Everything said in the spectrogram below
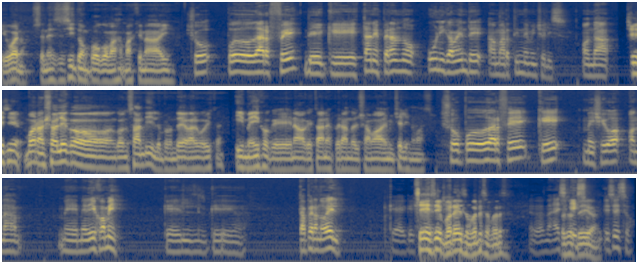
Y bueno, se necesita un poco más, más que nada ahí. Yo puedo dar fe de que están esperando únicamente a Martín de Michelis. Onda, Sí, sí. Bueno, yo hablé con, con Santi, le pregunté algo, ¿viste? Y me dijo que no, que estaban esperando el llamado de Michelis nomás. yo puedo dar fe que me llegó, onda, me, me dijo a mí que, el, que está esperando él. Que, que Sí, sí, por eso, por eso, por eso. Es eso te eso, digo. es eso.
